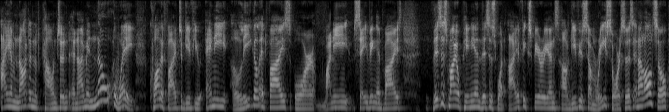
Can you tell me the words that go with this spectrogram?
I am not an accountant and I'm in no way qualified to give you any legal advice or money saving advice. This is my opinion. This is what I've experienced. I'll give you some resources. And I'll also,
